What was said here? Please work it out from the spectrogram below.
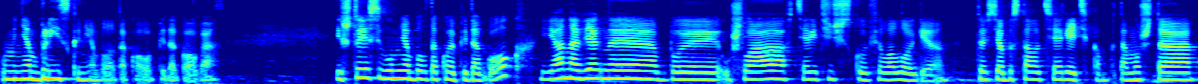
у меня близко не было такого педагога. И что если бы у меня был такой педагог, я, наверное, бы ушла в теоретическую филологию. То есть я бы стала теоретиком, потому что...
